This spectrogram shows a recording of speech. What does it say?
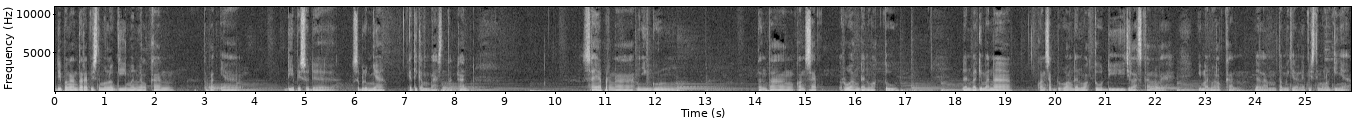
Di pengantar epistemologi Manuel Kant, tepatnya di episode sebelumnya, ketika membahas tentang Kant, saya pernah menyinggung tentang konsep ruang dan waktu dan bagaimana konsep ruang dan waktu dijelaskan oleh Immanuel Kant dalam pemikiran epistemologinya.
